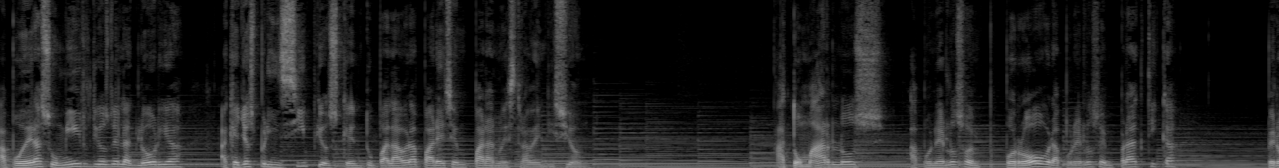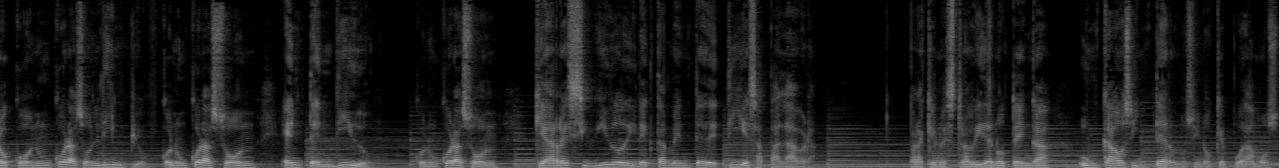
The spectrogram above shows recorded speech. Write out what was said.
A poder asumir, Dios de la gloria, aquellos principios que en tu palabra aparecen para nuestra bendición. A tomarlos, a ponerlos por obra, a ponerlos en práctica pero con un corazón limpio, con un corazón entendido, con un corazón que ha recibido directamente de ti esa palabra, para que nuestra vida no tenga un caos interno, sino que podamos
